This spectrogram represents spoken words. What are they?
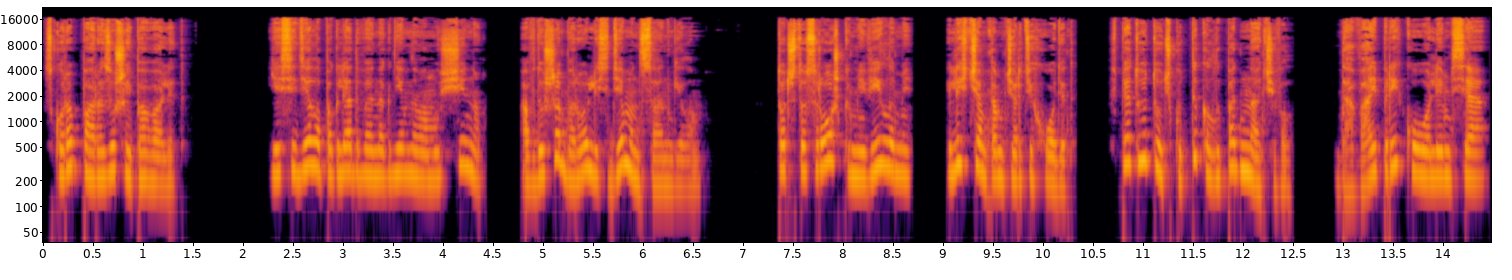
Скоро пар из ушей повалит. Я сидела, поглядывая на гневного мужчину, а в душе боролись демон с ангелом. Тот, что с рожками, вилами или с чем там черти ходят, В пятую точку тыкал и подначивал. «Давай приколемся!»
